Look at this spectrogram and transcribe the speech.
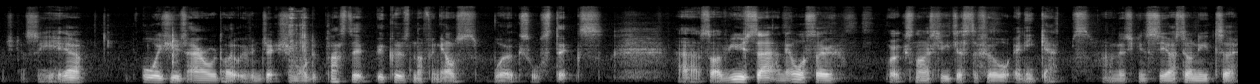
which you can see here. Always use Araldite with injection molded plastic because nothing else works or sticks. Uh, so I've used that and it also works nicely just to fill any gaps. And as you can see I still need to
